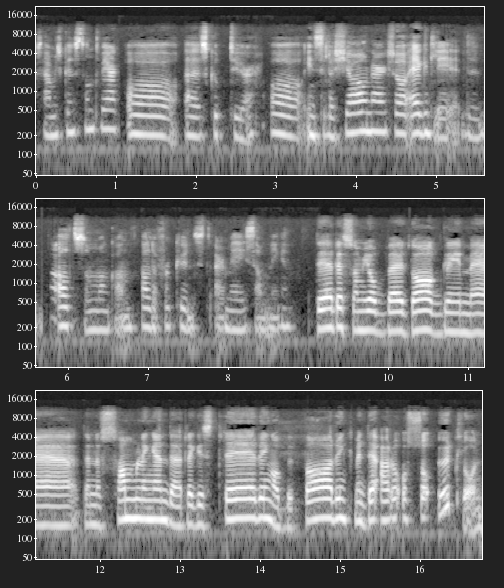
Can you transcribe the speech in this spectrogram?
samisk kunsthåndverk, og uh, skulptur. Og installasjoner. Så egentlig det, alt som man kan kalle for kunst, er med i samlingen. Dere som jobber daglig med denne samlingen, det er registrering og bevaring, men det er også utlån.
